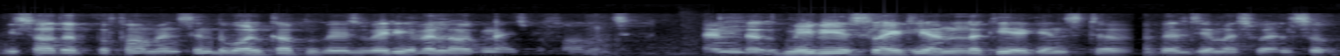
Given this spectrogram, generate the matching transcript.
we saw the performance in the World Cup, which was very well organized performance, and uh, maybe slightly unlucky against uh, Belgium as well. So,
